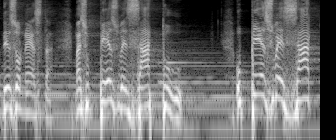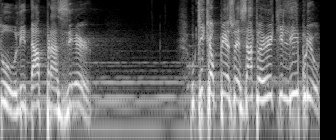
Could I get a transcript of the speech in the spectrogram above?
desonesta, mas o peso exato, o peso exato lhe dá prazer. O que é o peso exato? É o equilíbrio.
